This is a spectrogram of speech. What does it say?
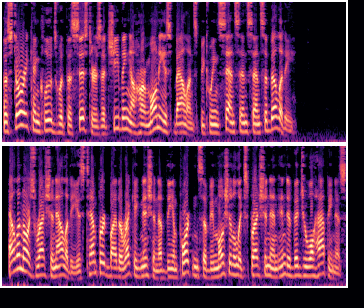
The story concludes with the sisters achieving a harmonious balance between sense and sensibility. Elinor's rationality is tempered by the recognition of the importance of emotional expression and individual happiness,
